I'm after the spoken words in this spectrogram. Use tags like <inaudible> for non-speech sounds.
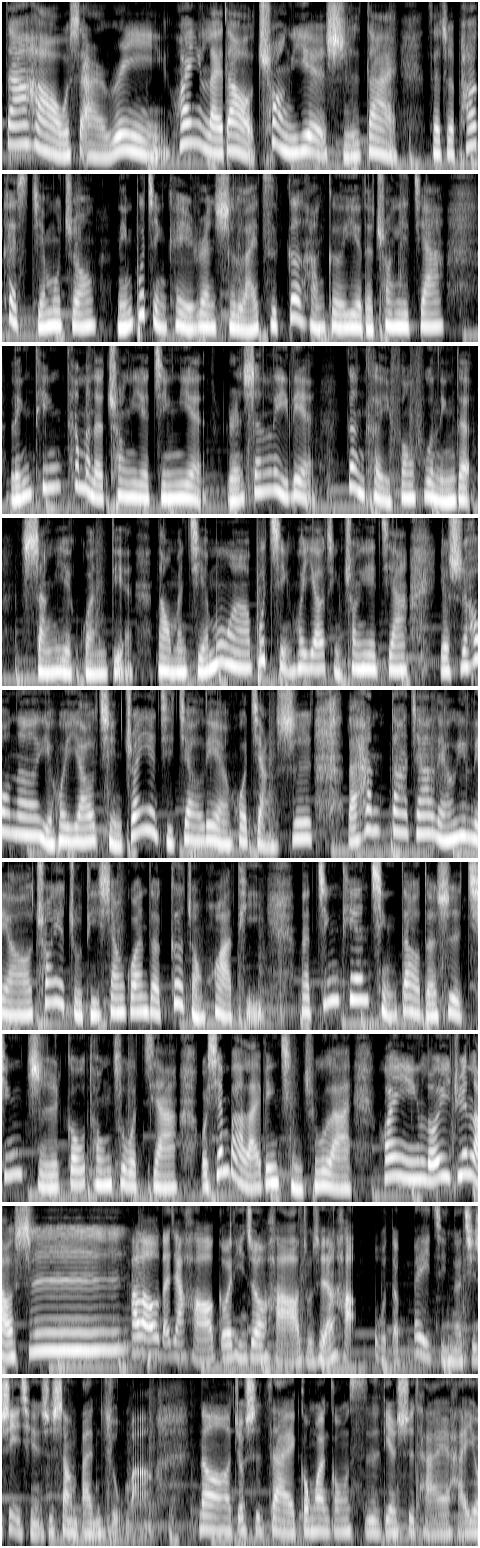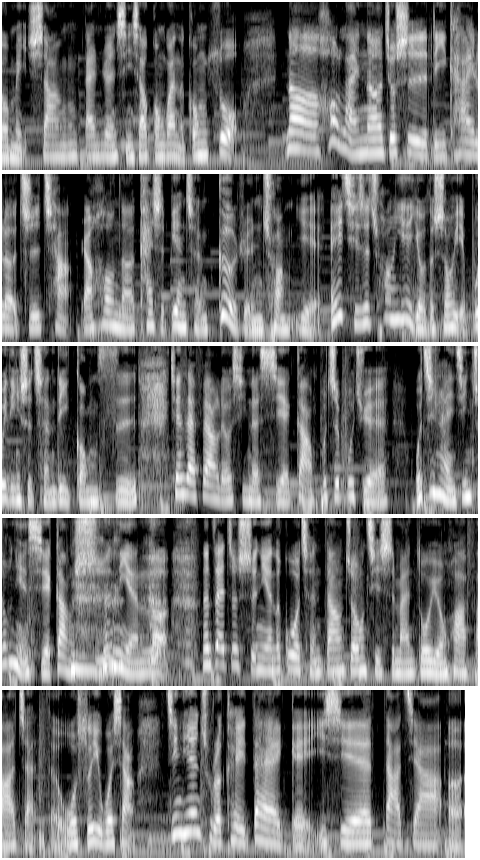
大家好，我是 Irene，欢迎来到创业时代。在这 Podcast 节目中，您不仅可以认识来自各行各业的创业家，聆听他们的创业经验、人生历练，更可以丰富您的商业观点。那我们节目啊，不仅会邀请创业家，有时候呢，也会邀请专业级教练或讲师来和大家聊一聊创业主题相关的各种话题。那今天请到的是亲职沟通作家，我先把来宾请出来，欢迎罗义军老师。Hello，大家好，各位听众好，主持人好。我的背景呢，其实以前也是上班族嘛，那就是在公关公司、电视台还有美商担任行销公关的工作。那后来呢，就是离开了职场，然后呢，开始变成个人创业。哎，其实创业有的时候也不一定是成立公司。现在非常流行的斜杠，不知不觉我竟然已经中年斜杠十年了。<laughs> 那在这十年的过程当中，其实蛮多元化发展的。我所以我想，今天除了可以带给一些大家呃。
